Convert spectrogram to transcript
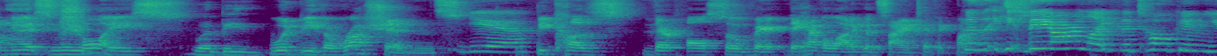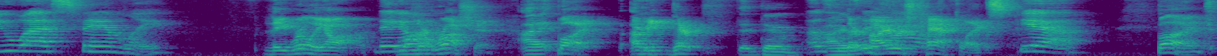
obvious that. choice would be would be the Russians Yeah. because they're also very they have a lot of good scientific Because minds. they are like the token U.S. family. They really are. They They're are. Russian, I. but I mean they're They're I was Irish. they're Irish. Catholics, Yeah. but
